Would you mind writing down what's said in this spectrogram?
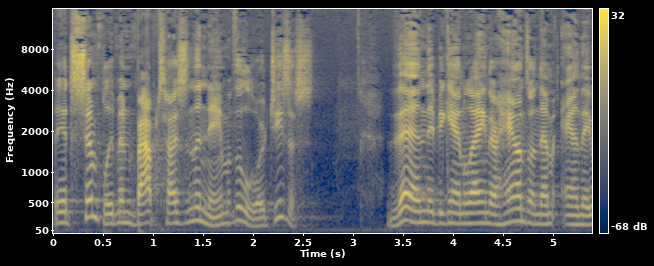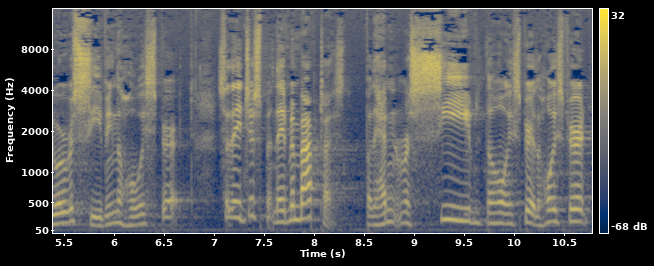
They had simply been baptized in the name of the Lord Jesus. Then they began laying their hands on them, and they were receiving the Holy Spirit. So they'd just been, they'd been baptized, but they hadn't received the Holy Spirit. The Holy Spirit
